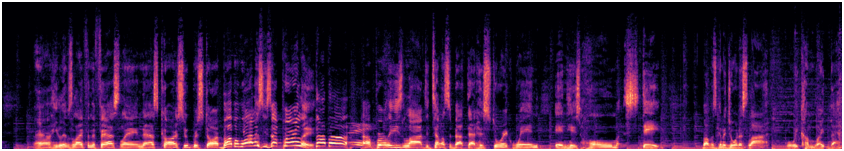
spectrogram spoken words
well, he lives life in the fast lane. NASCAR superstar Bubba Wallace. He's up early. Bubba! Up early, he's live to tell us about that historic win in his home state. Bubba's going to join us live when we come right back.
